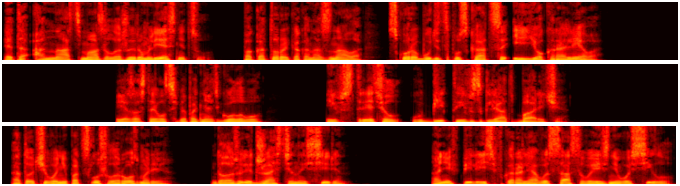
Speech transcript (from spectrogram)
это она смазала жиром лестницу, по которой, как она знала, скоро будет спускаться и ее королева. Я заставил себя поднять голову и встретил убитый взгляд Барича. А то, чего не подслушал Розмари, доложили Джастин и Сирин. Они впились в короля, высасывая из него силу,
